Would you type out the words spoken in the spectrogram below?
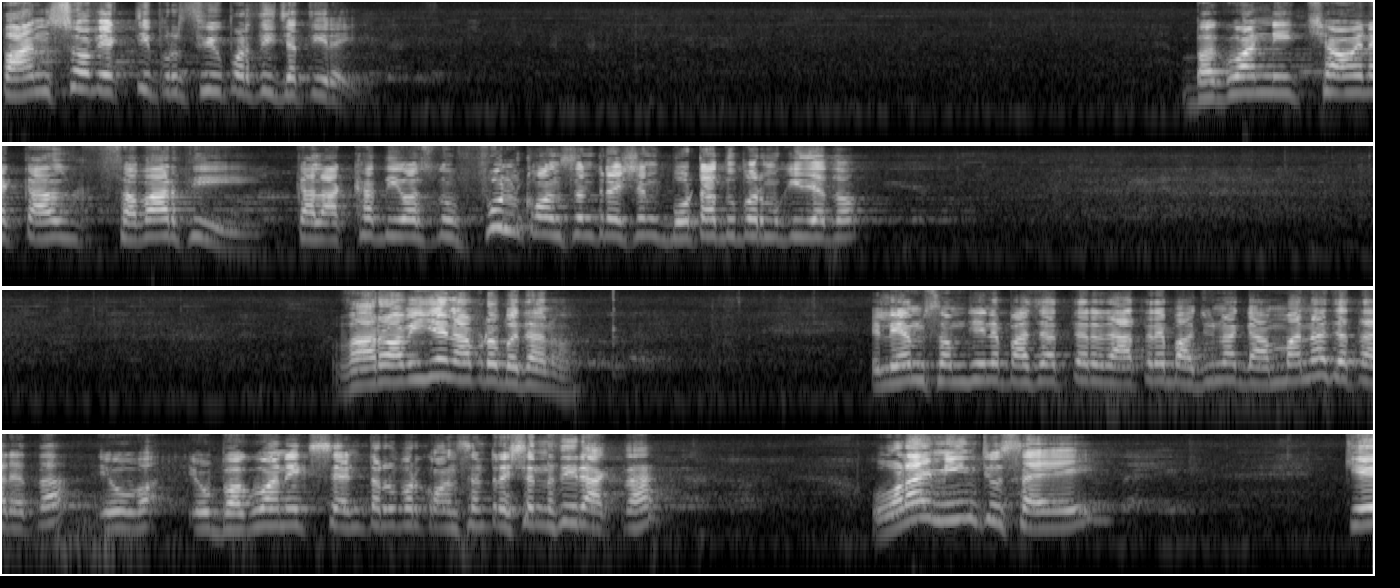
પાંચસો વ્યક્તિ પૃથ્વી ઉપરથી જતી રહી. ભગવાનની ઈચ્છા હોય ને કાલ સવારથી, કાલ આખા દિવસનું ફૂલ કોન્સન્ટ્રેશન બોટાદ ઉપર મૂકી દેતો. વારો આવી જાય ને આપણો બધાનો. એટલે એમ સમજીને પાછા અત્યારે રાત્રે બાજુના ગામમાં ના જતા રહેતા. એવું એવો ભગવાન એક સેન્ટર ઉપર કોન્સન્ટ્રેશન નથી રાખતા. વોટ આઈ મીન ટુ સે કે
